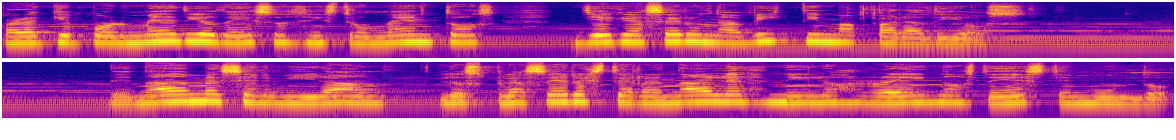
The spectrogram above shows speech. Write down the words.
para que por medio de esos instrumentos llegue a ser una víctima para Dios de nada me servirán los placeres terrenales ni los reinos de este mundo.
